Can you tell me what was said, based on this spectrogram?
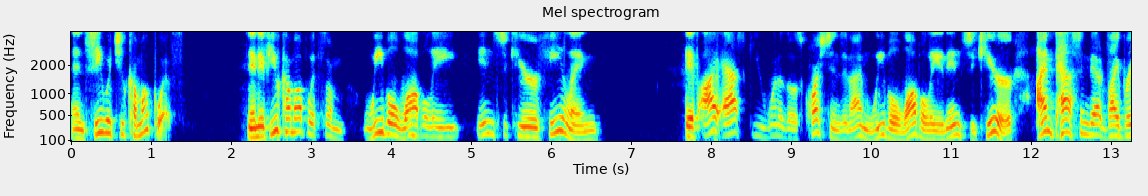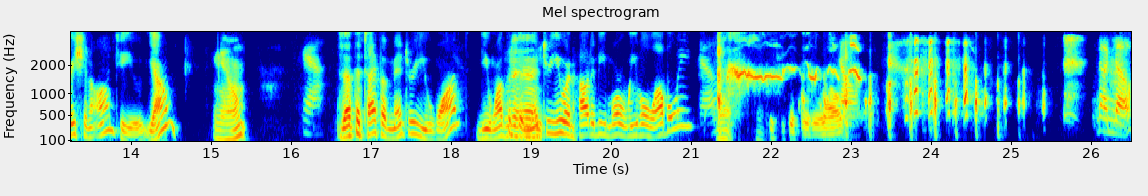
and see what you come up with. And if you come up with some weeble wobbly, insecure feeling, if I ask you one of those questions and I'm weeble wobbly and insecure, I'm passing that vibration on to you. Yeah? Yeah. Yeah. Is that the type of mentor you want? Do you want them to mentor you in how to be more weeble wobbly? No. no. No.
